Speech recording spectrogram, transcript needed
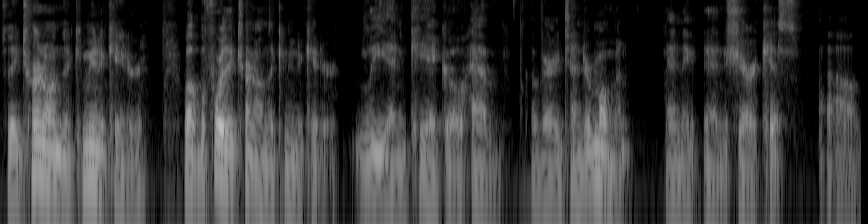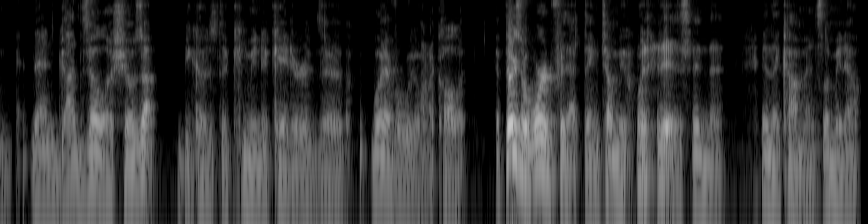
So they turn on the communicator. Well, before they turn on the communicator, Lee and Keiko have a very tender moment and and share a kiss. Um, then Godzilla shows up because the communicator, the whatever we want to call it. If there's a word for that thing, tell me what it is in the in the comments. Let me know.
